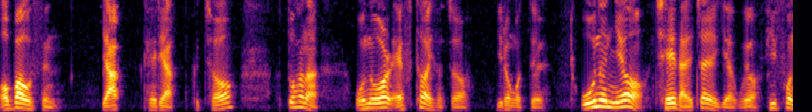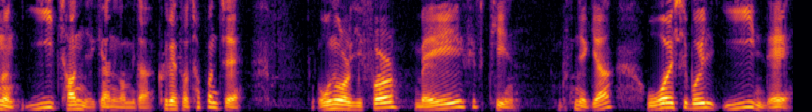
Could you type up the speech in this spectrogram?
about은 약, 대략, 그쵸? 또 하나 on or after가 있었죠. 이런 것들. on은요 제 날짜 얘기하고요. before는 이전 얘기하는 겁니다. 그래서 첫 번째 on or before May 15 무슨 얘기야? 5월 15일 이내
